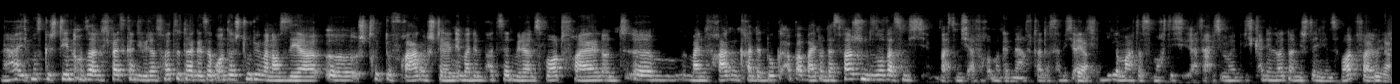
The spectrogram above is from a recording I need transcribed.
ja, ich muss gestehen, unser, ich weiß gar nicht, wie das heutzutage ist, aber unser Studium war noch sehr äh, strikte Fragen stellen, immer den Patienten wieder ins Wort fallen und ähm, meinen Fragenkatalog abarbeiten. Und das war schon so, was mich, was mich einfach immer genervt hat. Das habe ich eigentlich ja. nie gemacht. Das mochte ich, also habe ich immer, ich kann den Leuten auch nicht ständig ins Wort fallen. Ja.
